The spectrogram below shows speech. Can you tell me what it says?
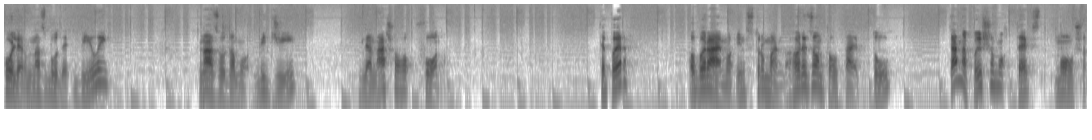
Колір в нас буде білий. Назву дамо BG для нашого фону. Тепер обираємо інструмент Horizontal Type Tool та напишемо текст Motion.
